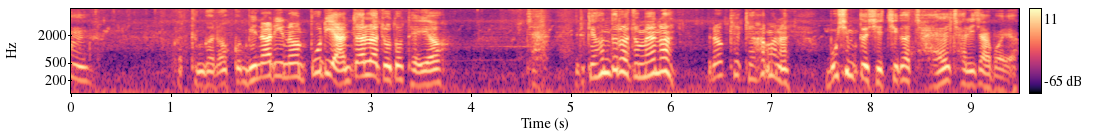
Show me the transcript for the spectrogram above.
풀 같은 거 넣고 미나리는 뿌리 안 잘라줘도 돼요. 자 이렇게 흔들어 주면은 이렇게 이렇게 하면은 모심듯이 지가 잘 자리 잡아요.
